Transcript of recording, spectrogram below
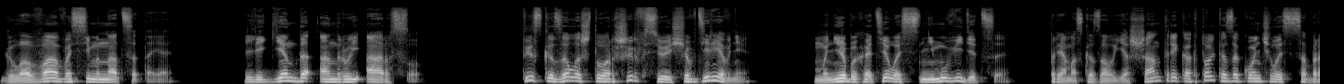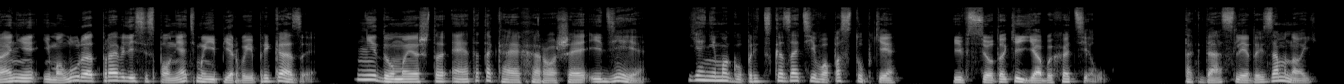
Глава 18. Легенда Анруй Арсу. Ты сказала, что Аршир все еще в деревне. Мне бы хотелось с ним увидеться, прямо сказал я Шантре, как только закончилось собрание и Малуры отправились исполнять мои первые приказы. Не думаю, что это такая хорошая идея. Я не могу предсказать его поступки. И все-таки я бы хотел. Тогда следуй за мной.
